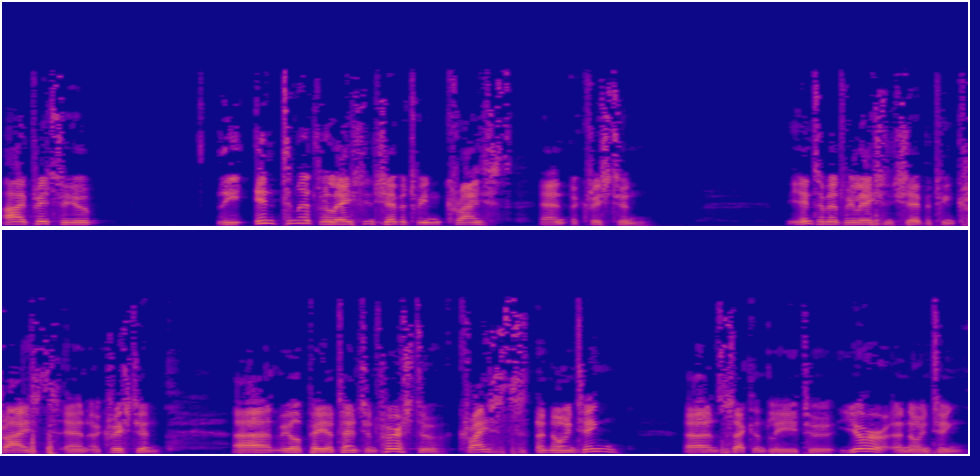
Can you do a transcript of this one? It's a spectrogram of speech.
I preach to you the intimate relationship between Christ and a Christian. The intimate relationship between Christ and a Christian. And we'll pay attention first to Christ's anointing and secondly to your anointing.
